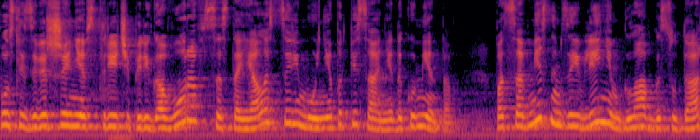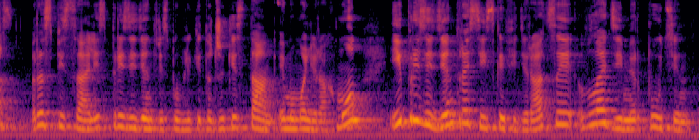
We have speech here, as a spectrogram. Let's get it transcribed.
После завершения встречи переговоров состоялась церемония подписания документов. Под совместным заявлением глав государств расписались президент Республики Таджикистан Эмомали Рахмон и президент Российской Федерации Владимир Путин –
